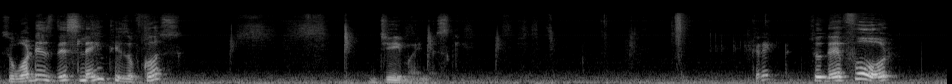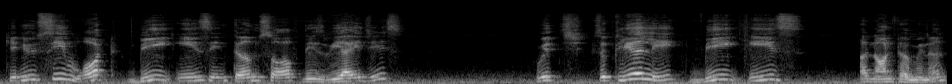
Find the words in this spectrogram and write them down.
So, what is this length is of course j minus k correct. So, therefore, can you see what B is in terms of these Vij's? Which, so clearly B is a non-terminal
